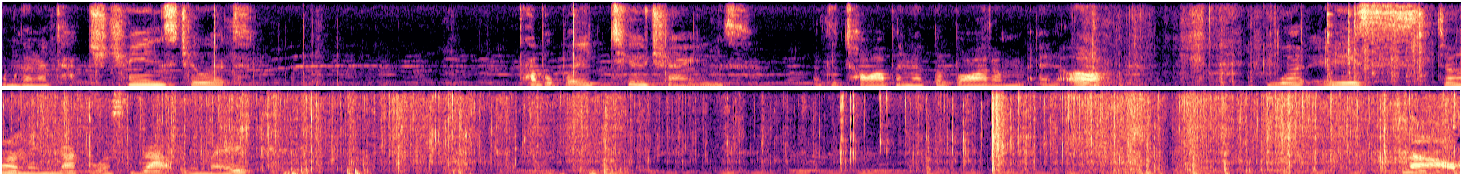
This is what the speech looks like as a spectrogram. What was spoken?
I'm going to attach chains to it. Probably two chains at the top and at the bottom. And oh, what a stunning necklace that will make. Now,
